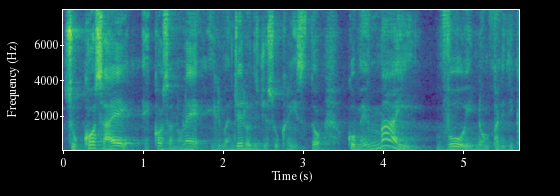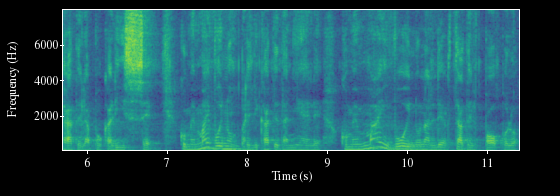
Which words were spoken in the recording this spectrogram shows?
su cosa è e cosa non è il Vangelo di Gesù Cristo, come mai voi non predicate l'Apocalisse, come mai voi non predicate Daniele, come mai voi non allertate il popolo,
